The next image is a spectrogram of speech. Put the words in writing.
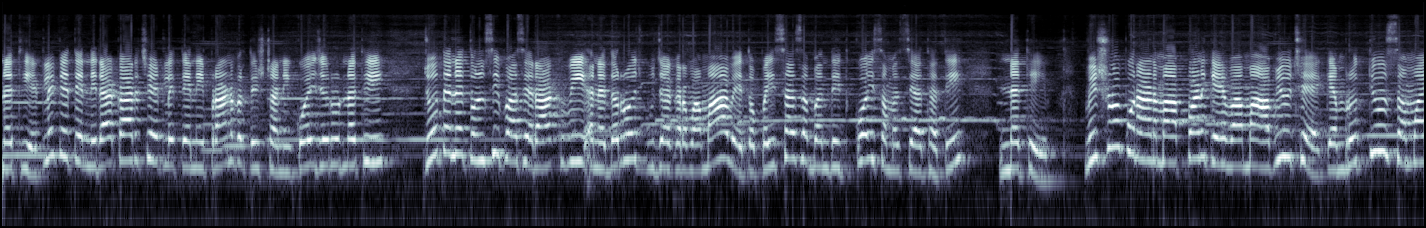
નથી. એટલે કે તે નિરાકાર છે, એટલે તેની પ્રાણ પ્રતિષ્ઠાની કોઈ જરૂર નથી. જો તેને તુલસી પાસે રાખવી અને દરરોજ પૂજા કરવામાં આવે, તો પૈસા સંબંધિત કોઈ સમસ્યા થતી નથી. વિષ્ણુ પુરાણમાં પણ કહેવામાં આવ્યું છે કે મૃત્યુ સમય,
